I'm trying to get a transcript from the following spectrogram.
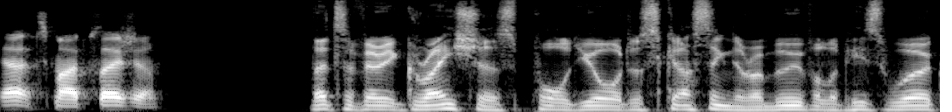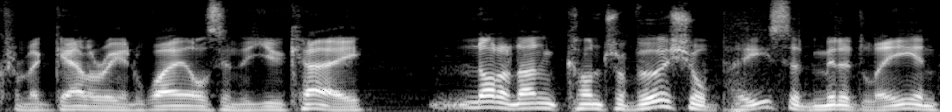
Yeah, it's my pleasure. That's a very gracious Paul Yore discussing the removal of his work from a gallery in Wales in the UK. Not an uncontroversial piece, admittedly, and,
